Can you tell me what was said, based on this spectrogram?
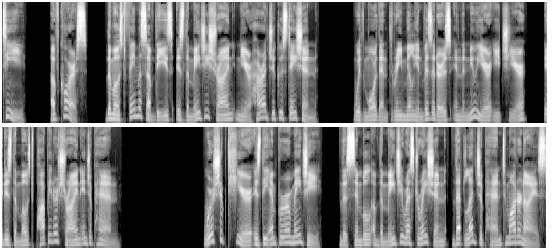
T. Of course. The most famous of these is the Meiji Shrine near Harajuku Station. With more than 3 million visitors in the new year each year, it is the most popular shrine in Japan. Worshipped here is the Emperor Meiji, the symbol of the Meiji Restoration that led Japan to modernize.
